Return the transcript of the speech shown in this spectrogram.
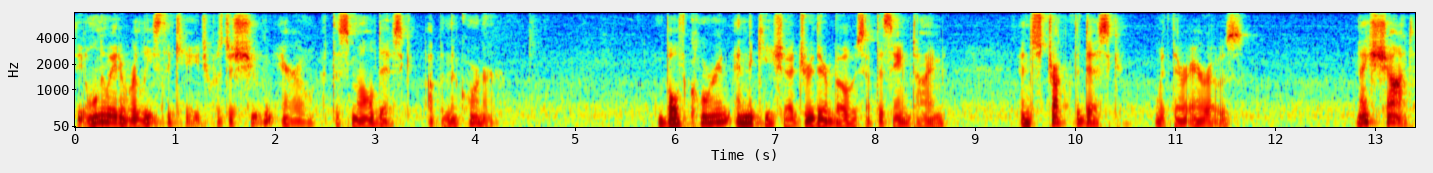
The only way to release the cage was to shoot an arrow at the small disc up in the corner. Both Corin and Nikisha drew their bows at the same time, and struck the disc with their arrows. Nice shot,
